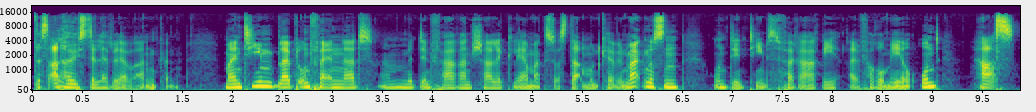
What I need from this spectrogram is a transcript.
das allerhöchste Level erwarten können. Mein Team bleibt unverändert ähm, mit den Fahrern Charles Leclerc, Max Verstappen und Kevin Magnussen und den Teams Ferrari, Alfa Romeo und Haas.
